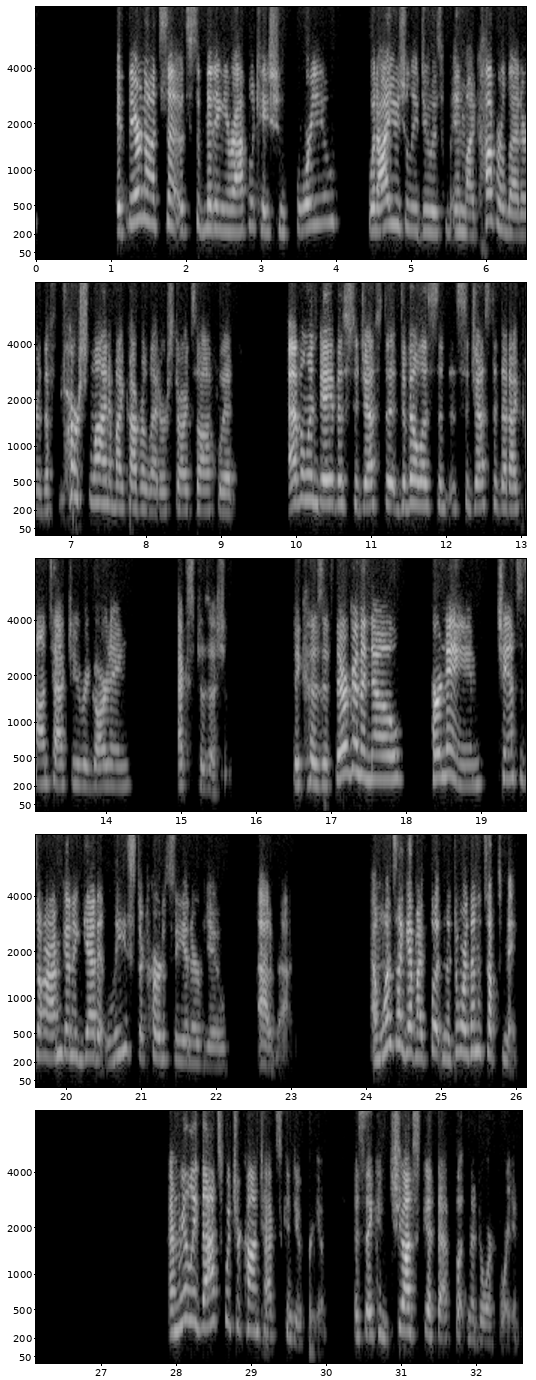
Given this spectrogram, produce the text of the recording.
if they're not submitting your application for you, what I usually do is in my cover letter, the first line of my cover letter starts off with Evelyn Davis suggested, Davillis suggested that I contact you regarding exposition. Because if they're going to know her name, chances are I'm going to get at least a courtesy interview out of that. And once I get my foot in the door, then it's up to me. And really, that's what your contacts can do for you, is they can just get that foot in the door for you.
